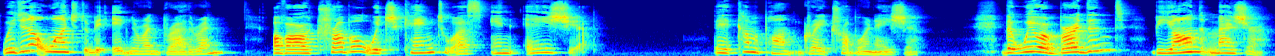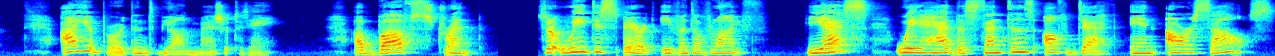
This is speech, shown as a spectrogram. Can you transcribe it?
We do not want you to be ignorant, brethren, of our trouble which came to us in Asia. They had come upon great trouble in Asia, that we were burdened beyond measure. Are you burdened beyond measure today? Above strength, so that we despaired even of life. Yes, we had the sentence of death in ourselves,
